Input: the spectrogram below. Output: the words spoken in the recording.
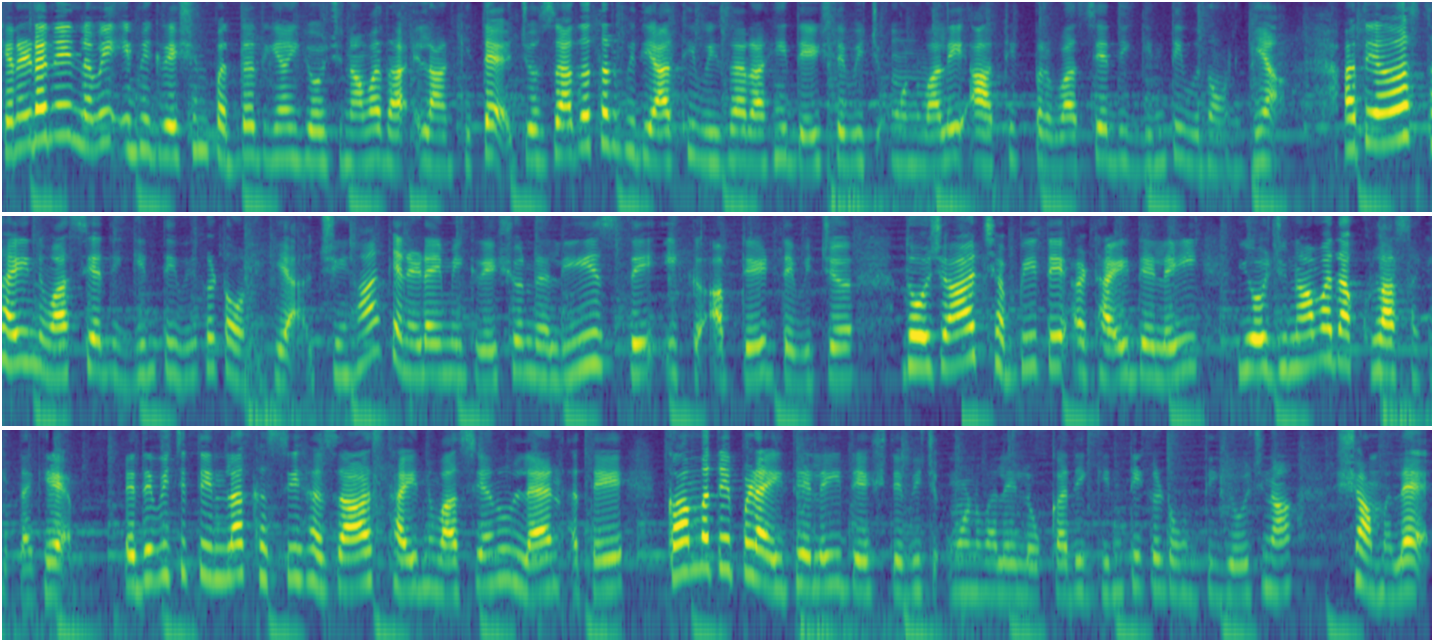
ਕੈਨੇਡਾ ਨੇ ਨਵੇਂ ਇਮੀਗ੍ਰੇਸ਼ਨ ਪੱਧਰ ਦੀਆਂ ਯੋਜਨਾਵਾਂ ਦਾ ਐਲਾਨ ਕੀਤਾ ਹੈ, ਜੋ ਜ਼ਿਆਦਾਤਰ ਵਿਦਿਆਰਥੀ ਵੀਜ਼ਾ ਰਾਹੀਂ ਦੇਸ਼ ਦੇ ਵਿੱਚ ਆਉਣ ਵਾਲੇ ਆਰਥਿਕ ਪ੍ਰਵਾਸੀਆਂ ਦੀ ਗਿਣਤੀ ਵਧਾਉਣਗੀਆਂ ਅਤੇ ਅਸਥਾਈ ਨਿਵਾਸੀਆਂ ਦੀ ਗਿਣਤੀ ਵੀ ਘਟਾਉਣਗੀਆਂ। ਜੀ ਹਾਂ, ਕੈਨੇਡਾ ਇਮੀਗ੍ਰੇਸ਼ਨ ਰਿਲੀਜ਼ ਦੇ ਇੱਕ ਅਪਡੇਟ ਦੇ ਵਿੱਚ 2026 ਤੇ 28 ਦੇ ਲਈ ਯੋਜਨਾਵਾਂ ਦਾ ਖੁਲਾਸਾ ਕੀਤਾ ਗਿਆ ਹੈ। ਇਹਦੇ ਵਿੱਚ 380000 ਸਥਾਈ ਨਿਵਾਸੀਆਂ ਨੂੰ ਲੈਣ ਅਤੇ ਕੰਮ ਅਤੇ ਪੜ੍ਹਾਈ ਦੇ ਲਈ ਦੇਸ਼ ਦੇ ਵਿੱਚ ਆਉਣ ਵਾਲੇ ਲੋਕਾਂ ਦੀ ਗਿਣਤੀ ਘਟਾਉਣ ਦੀ ਯੋਜਨਾ ਸ਼ਾਮਲ ਹੈ।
